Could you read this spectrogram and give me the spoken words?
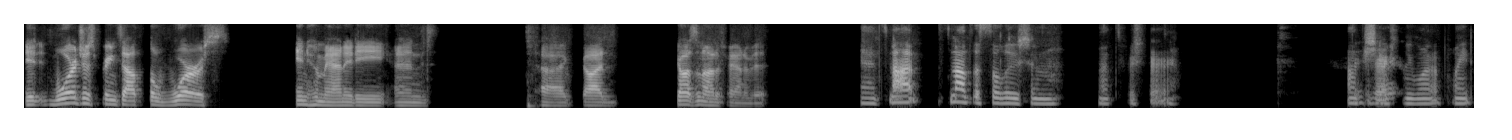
it war just brings out the worst in humanity and uh god god's not a fan of it Yeah, it's not it's not the solution. That's for sure. Not For the sure. direction we want to point.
